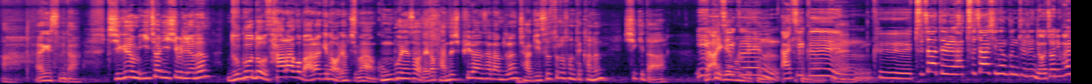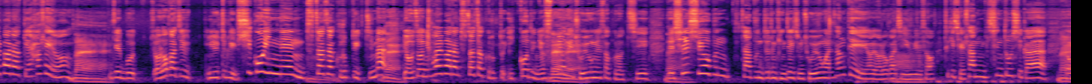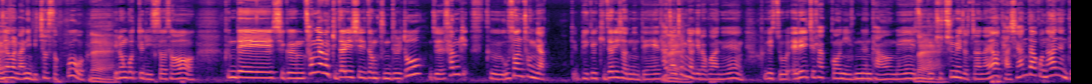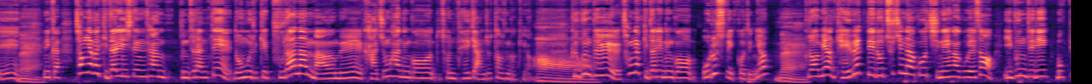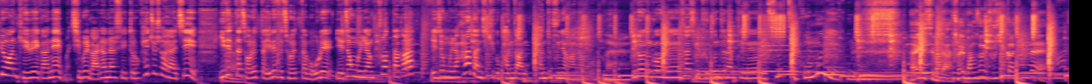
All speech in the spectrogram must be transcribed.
아, 알겠습니다. 지금 2021년은 누구도 사라고 말하기는 어렵지만 공부해서 내가 반드시 필요한 사람들은 자기 스스로 선택하는 시기다. 예, 아직은. 아직은 그 투자들 투자하시는 분들은 여전히 활발하게 하세요. 네. 이제 뭐 여러 가지 일들이 쉬고 있는 투자자 그룹도 있지만 네. 여전히 활발한 투자자 그룹도 있거든요. 수면이. 조용해서 그렇지. 네. 실수요자분들은 굉장히 지금 조용한 상태예요. 여러 가지 아. 이유에서 특히 제3 신도시가 네. 영향을 많이 미쳤었고 네. 이런 것들이 있어서 근데 지금 청약을 기다리시던 분들도 이제 3기 그 우선 청약 100일 기다리셨는데 사전 네. 청약이라고 하는 그게 좀 LH 사건이 있는 다음에 조금 네. 주춤해졌잖아요. 다시 한다고는 하는데 네. 그러니까 청약을 기다리시는 사람 분들한테 너무 이렇게 불안한 마음을 가중하는 건전 되게 안 좋다고 생각해요. 아. 그분들 청약 기다리는 거 모를 수도 있거든요. 네. 그러면 계획대로 추진하고 진행하고 해서 이분들이 목표한 계획 안에 집을 마련할 수 있도록 해주셔야지 이랬다 네. 저랬다 이랬다 저랬다 뭐 올해 예정 물량 풀었다가 예정 물량 하나도 안 지키고 반도 안, 반도 분양 안 하고 네. 이런 거는 저는 사실 그분들한테는 진짜 고문이에요, 고문. 알겠습니다. 저희 방송이 2시까지인데. 아,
